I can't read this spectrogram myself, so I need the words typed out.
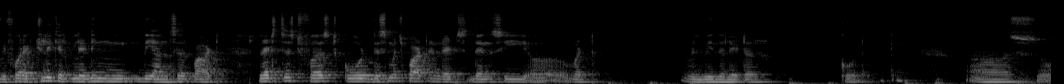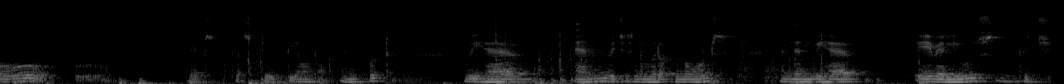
before actually calculating the answer part let's just first code this much part and let's then see uh, what will be the later code okay? Uh, so let's first take the input we have n which is number of nodes and then we have a values which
